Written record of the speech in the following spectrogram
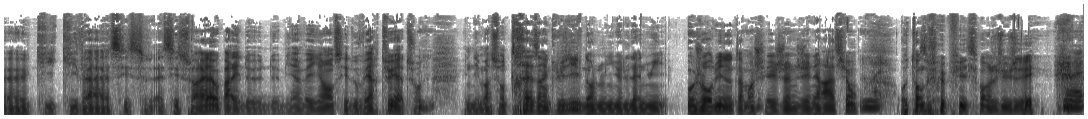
euh, qui, qui va à ces, à ces soirées-là. Vous parlez de, de bienveillance et d'ouverture. Il y a toujours une dimension très inclusive dans le milieu de la nuit. Aujourd'hui, notamment chez les jeunes générations, Ouais. autant que je puisse en juger. Ouais.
